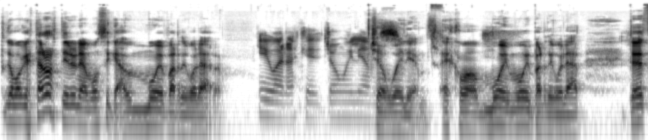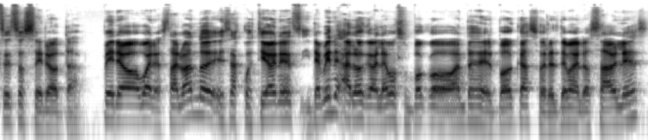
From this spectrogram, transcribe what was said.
como que Star Wars tiene una música muy particular. Y bueno, es que John Williams. Joe Williams. Es como muy, muy particular. Entonces eso se nota. Pero bueno, salvando esas cuestiones, y también algo que hablamos un poco antes del podcast sobre el tema de los sables,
